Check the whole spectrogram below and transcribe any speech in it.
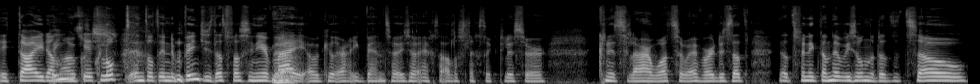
detail dan ook klopt en tot in de puntjes, dat fascineert mij ook heel erg. Ik ben sowieso echt de allerslechtste klusser, knutselaar, whatsoever. Dus dat, dat vind ik dan heel bijzonder, dat het zo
